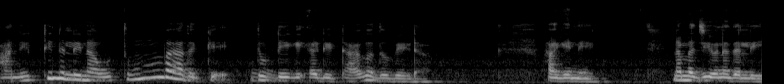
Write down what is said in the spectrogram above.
ಆ ನಿಟ್ಟಿನಲ್ಲಿ ನಾವು ತುಂಬ ಅದಕ್ಕೆ ದುಡ್ಡಿಗೆ ಅಡಿಟ್ ಆಗೋದು ಬೇಡ. ಹಾಗೆಯೇ ನಮ್ಮ ಜೀವನದಲ್ಲಿ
